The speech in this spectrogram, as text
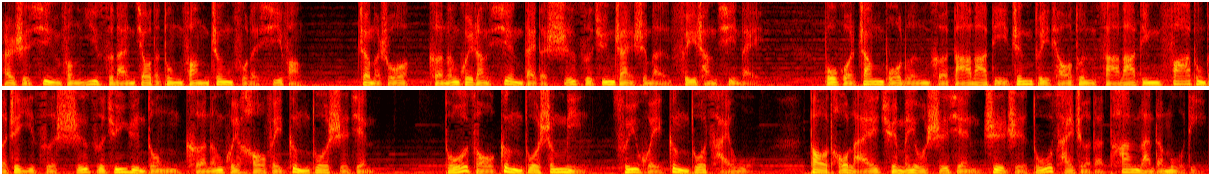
而是信奉伊斯兰教的东方征服了西方，这么说可能会让现代的十字军战士们非常气馁。不过，张伯伦和达拉蒂针对条顿·萨拉丁发动的这一次十字军运动可能会耗费更多时间，夺走更多生命，摧毁更多财物，到头来却没有实现制止独裁者的贪婪的目的。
